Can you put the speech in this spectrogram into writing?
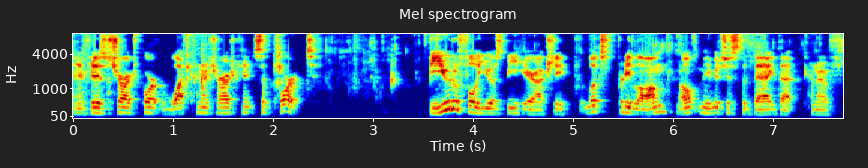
And if it is a charge port, what kind of charge can it support? Beautiful USB here, actually. It looks pretty long. Oh, maybe it's just the bag that kind of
